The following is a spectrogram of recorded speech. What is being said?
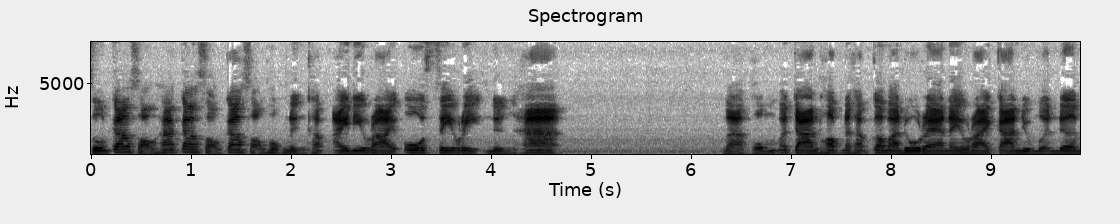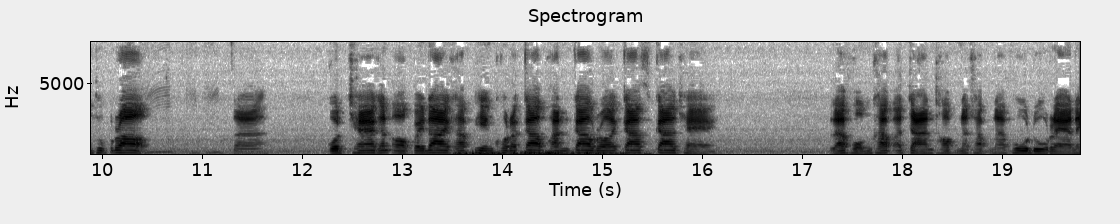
0 9 2 5 9 2 9 2 6 1 ครับ ID รายโอสิริ15นะผมอาจารย์ท็อปนะครับ ก็มาดูแลในรายการอยู่เหมือนเดิมทุกรอบนะ กดแชร์กันออกไปได้ครับ เพียงคนละ 9,999 แชร์ และผมครับอาจารย์ท็อปนะครับนะผู้ดูแลใน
